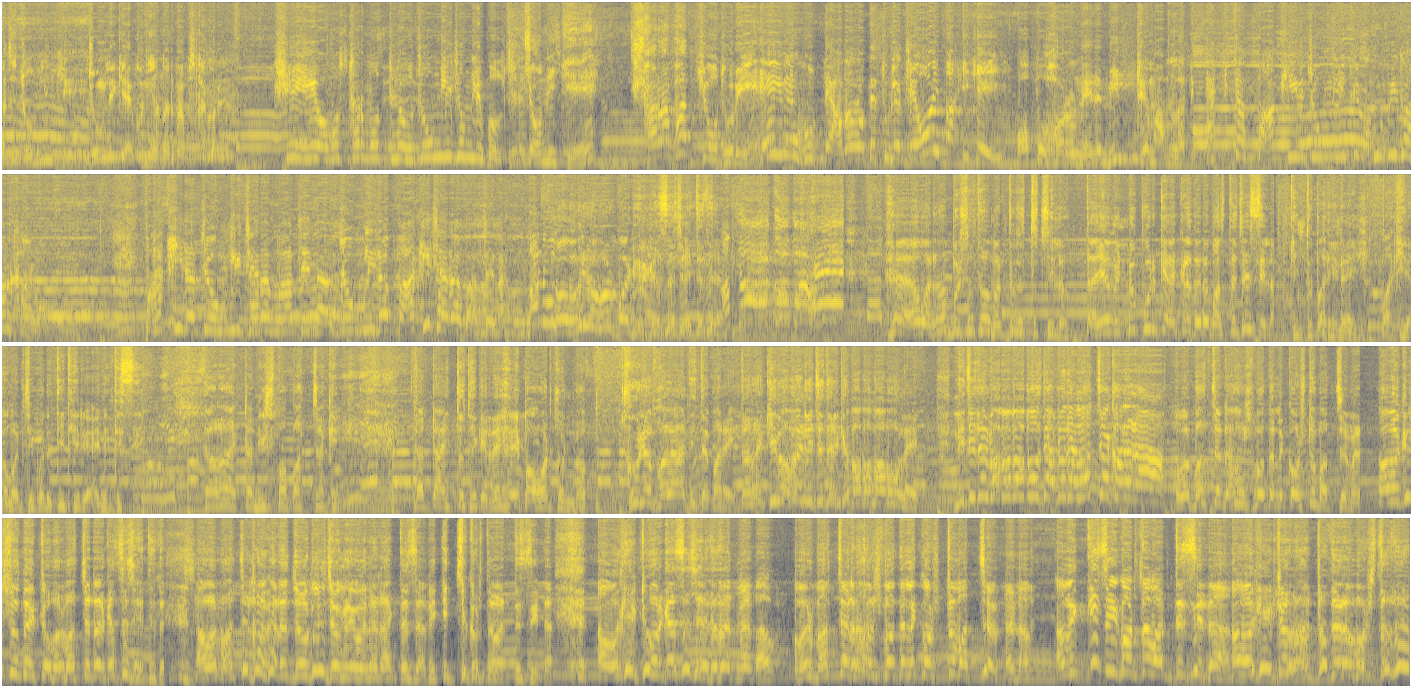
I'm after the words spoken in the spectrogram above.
আচ্ছা জঙ্গলি কি? জঙ্গলি কি এখনই আনার ব্যবস্থা করে সে এই অবস্থার মধ্যেও জঙ্গলি জঙ্গলি বলছে। জনিকে সারাফাত চৌধুরী এই মুহূর্তে আদালতে তুলেছে ওই পাখিকেই। অপহরণের মিথ্যে মামলা একটা পাখির জঙ্গলিকে খুবই দরকার। পাখিরা জঙ্গলি ছাড়া বাঁচে না জঙ্গলিরা পাখি ছাড়া বাঁচে না। আমার দূরত্ব ছিল, তাই আমি নুপুরকে ধরে বাঁচতে চাইছিলাম। কিন্তু পারি নাই, পাখি আমার জীবনে তিথি আইনে নিতেছে। তারা একটা নিষ্পাপ বাচ্চাকে তার দায়িত্ব থেকে রেহাই পাওয়ার জন্য ছুঁড়ে ফালা দিতে পারে, তারা কীভাবে নিজেদেরকে বাবা মা বলে? নিজেদের বাবা মা বলতে না আমার বাচ্চাটা হাসপাতালে কষ্ট পাচ্ছে আমাকে শুধু একটু আমার বাচ্চাটার কাছে যেতে দে। আমার বাচ্চাটা ওখানে জঙ্গলি জঙ্গলি বলে ডাকতেছে আমি কিচ্ছু করতে পারতেছি না। আমাকে একটু ওর কাছে যেতে দেন ম্যাডাম। আমার বাচ্চাটা হাসপাতালে কষ্ট পাচ্ছে ম্যাডাম। আমি কিছুই করতে পারতেছি না। আমাকে একটু হাতটা ধরে বসতে দেন।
